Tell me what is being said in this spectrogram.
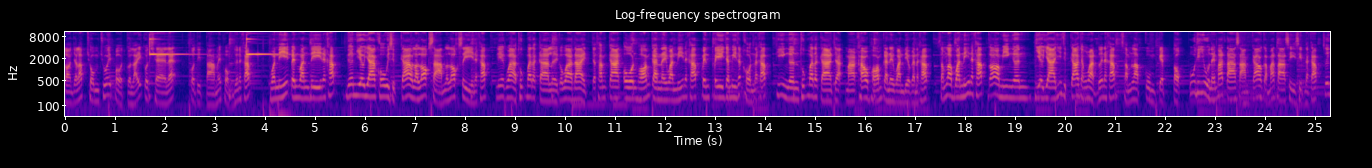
ก่อนจะรับชมช่วยโปรดกดไลค์กดแชร์และกดติดตามให้ผมด้วยนะครับ วันนี้เป็นวันดีนะครับ เงินเยียวยาโควิด -19 ระลอก 3 ระลอก 4 นะครับ เรียกว่าทุกมาตรการเลยก็ว่าได้ จะทำการโอนพร้อมกันในวันนี้นะครับ เป็นปีจะมีสักคนนะครับ ที่เงินทุกมาตรการจะมาเข้าพร้อมกันในวันเดียวกันนะครับสำหรับวันนี้นะครับก็มีเงินเยียวยา 29 จังหวัดด้วยนะครับสำหรับกลุ่มเก็บตกผู้ที่อยู่ในมาตรา 39 กับมาตรา 40 นะครับ ซึ่ง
